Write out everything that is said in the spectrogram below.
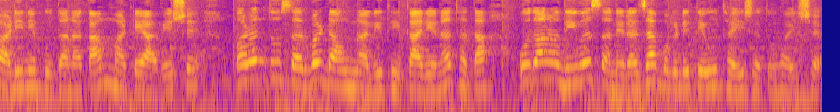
પાડીને પોતાના કામ માટે આવે છે, પરંતુ સર્વર ડાઉનના લીધે કાર્ય ન થતાં પોતાનો દિવસ અને રજા બગડે તેવું થઈ જતું હોય છે.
